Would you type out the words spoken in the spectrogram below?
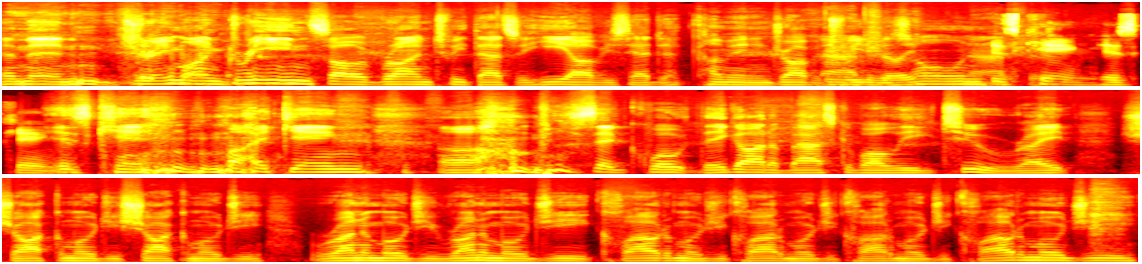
And then Draymond Green saw LeBron tweet that, so he obviously had to come in and drop a tweet of his own. Naturally. His king, his king. His king, my king. Um, he said, "quote They got a basketball league too, right? Shock emoji, shock emoji, run emoji, run emoji, cloud emoji, cloud emoji, cloud emoji, cloud emoji.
